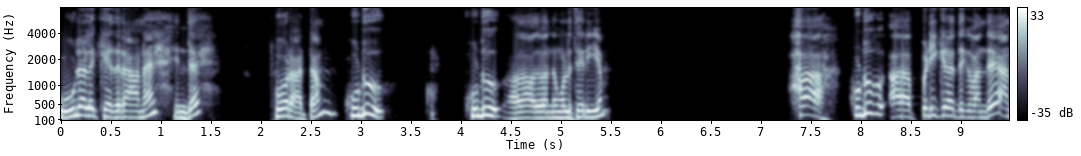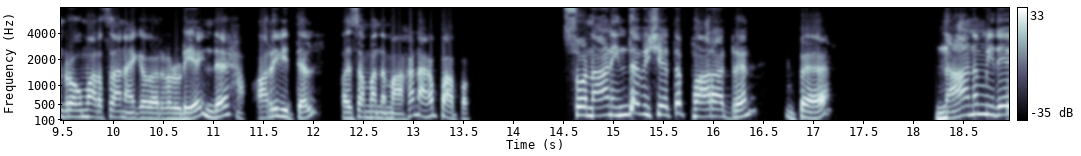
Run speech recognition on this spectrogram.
ஊழலுக்கு எதிரான இந்த போராட்டம். குடு குடு அதாவது வந்து உங்களுக்கு தெரியும். ஹா குடு பிடிக்கிறதுக்கு வந்து அன்ரோகுமார் நாயக் அவர்களுடைய இந்த அறிவித்தல் அது சம்பந்தமாக நாங்கள் பார்ப்போம். ஸோ நான் இந்த விஷயத்தை பாராட்டுறேன். இப்போ நானும் இதே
